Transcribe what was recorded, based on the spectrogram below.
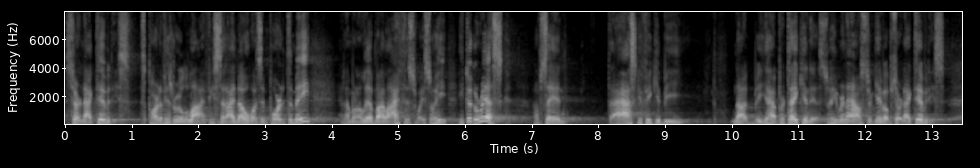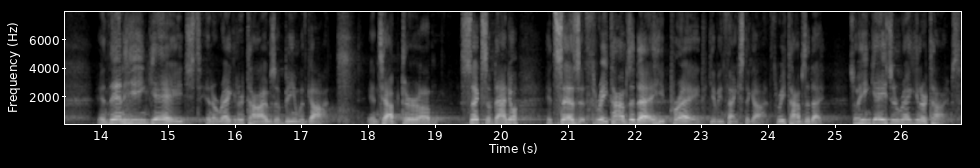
certain activities as part of his rule of life. He said, I know what's important to me, and I'm going to live my life this way. So he, he took a risk of saying, to ask if he could be not be, have partake in this. So he renounced or gave up certain activities. And then he engaged in irregular times of being with God. In chapter um, 6 of Daniel, it says that three times a day he prayed, giving thanks to God. Three times a day. So he engaged in regular times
